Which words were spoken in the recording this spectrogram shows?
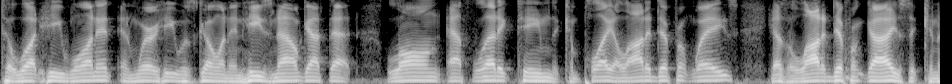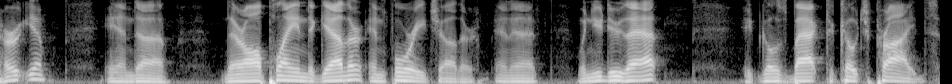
to what he wanted and where he was going, and he's now got that long athletic team that can play a lot of different ways. He has a lot of different guys that can hurt you, and uh, they're all playing together and for each other. And uh, when you do that, it goes back to Coach Pride's.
